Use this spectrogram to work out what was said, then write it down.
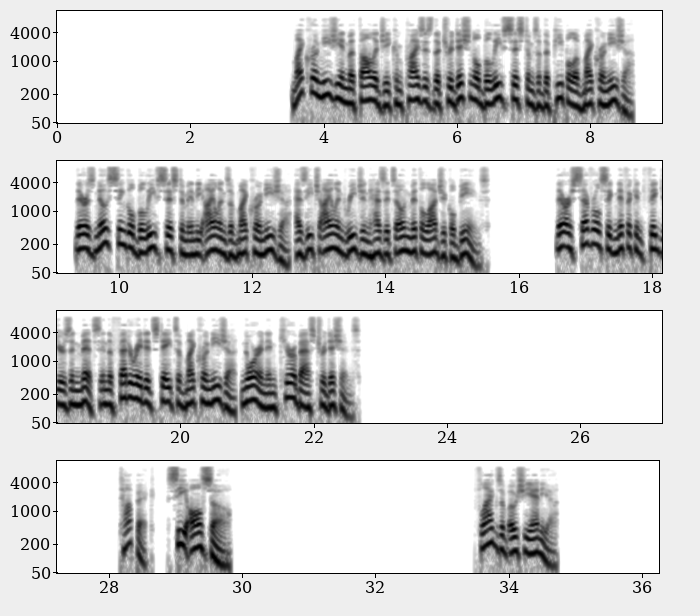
Micronesian mythology comprises the traditional belief systems of the people of Micronesia. There is no single belief system in the islands of Micronesia, as each island region has its own mythological beings. There are several significant figures and myths in the federated states of Micronesia, Nauruan and Kiribati traditions. See also Flags of Oceania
